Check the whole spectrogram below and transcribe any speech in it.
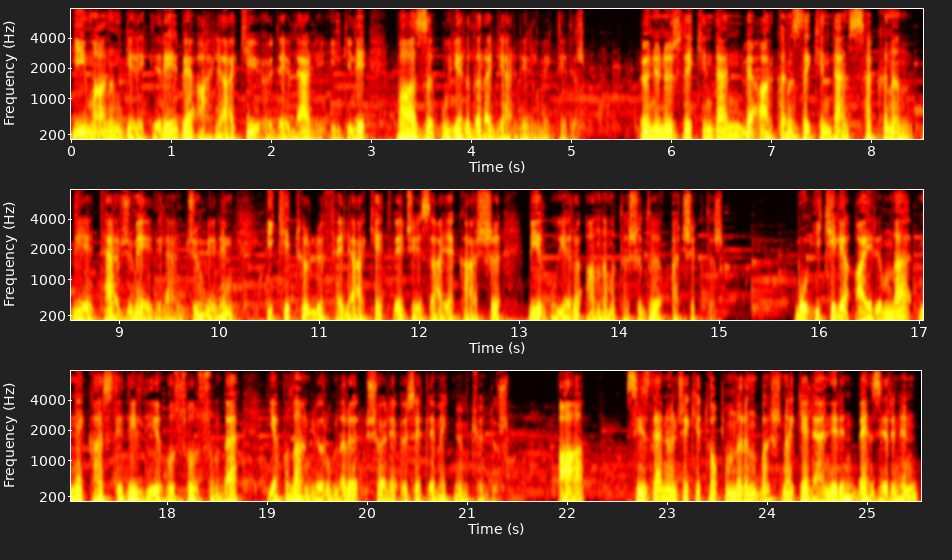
imanın gerekleri ve ahlaki ödevlerle ilgili bazı uyarılara yer verilmektedir. Önünüzdekinden ve arkanızdakinden sakının diye tercüme edilen cümlenin iki türlü felaket ve cezaya karşı bir uyarı anlamı taşıdığı açıktır. Bu ikili ayrımla ne kastedildiği hususunda yapılan yorumları şöyle özetlemek mümkündür. A sizden önceki toplumların başına gelenlerin benzerinin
